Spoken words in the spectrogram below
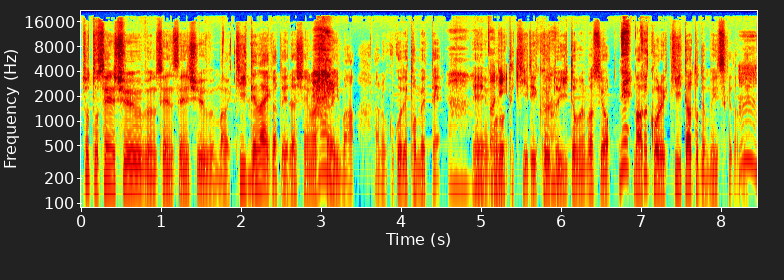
ちょっと先週分先々週分まだ聞いてない方いらっしゃいましたら、うんはい。今あのここで止めて、あえー戻って聞いてくるといいと思いますよ、ねこまあこれ聞いた後でもいいですけどね、うん。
